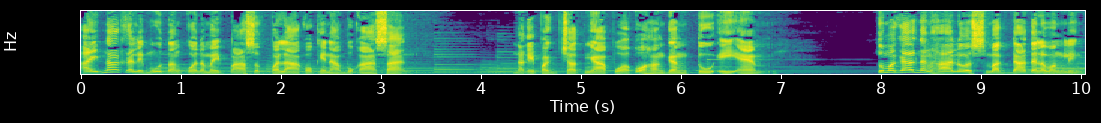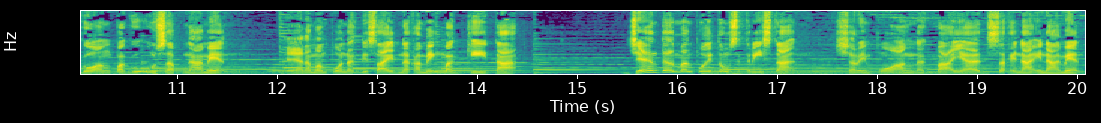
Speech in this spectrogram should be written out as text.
ay nakalimutan ko na may pasok pala ako kinabukasan. Nakipag-chat nga po ako hanggang 2 a.m. Tumagal ng halos magdadalawang linggo ang pag-uusap namin. Kaya naman po nag-decide na kaming magkita. Gentleman po itong si Tristan. Siya rin po ang nagbayad sa kinain namin.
